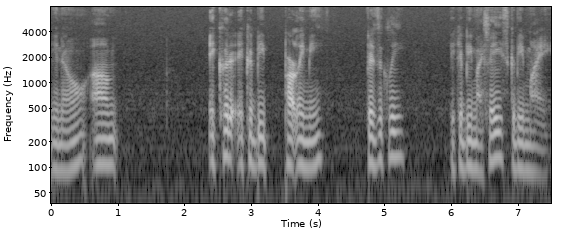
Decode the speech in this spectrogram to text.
you know? Um, it could it could be partly me physically. It could be my face, could be my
